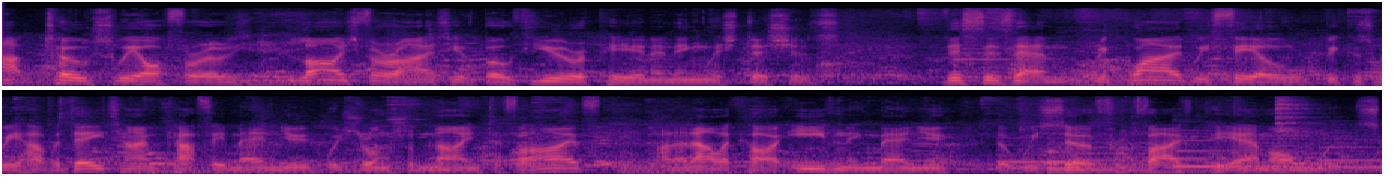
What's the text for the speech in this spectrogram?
At Toast, we offer a large variety of both European and English dishes. This is um, required, we feel, because we have a daytime cafe menu which runs from 9 to 5 and an a la carte evening menu that we serve from 5 p.m. onwards.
